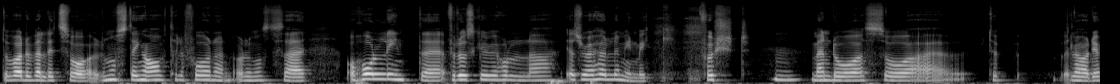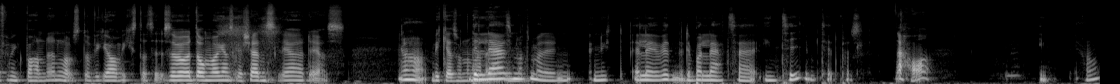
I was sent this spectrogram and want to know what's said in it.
Då var det väldigt så, du måste stänga av telefonen och du måste så här Och håll inte, för då skulle vi hålla Jag tror jag höll i min mick först mm. Men då så eh, typ rörde jag för mycket på handen eller så då fick jag ha mickstativ. Så det de var ganska känsliga deras Jaha. mickar som de Det hade lät som att de hade nytt, eller jag vet inte, det bara lät så här intimt helt plötsligt. Jaha, Ja.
